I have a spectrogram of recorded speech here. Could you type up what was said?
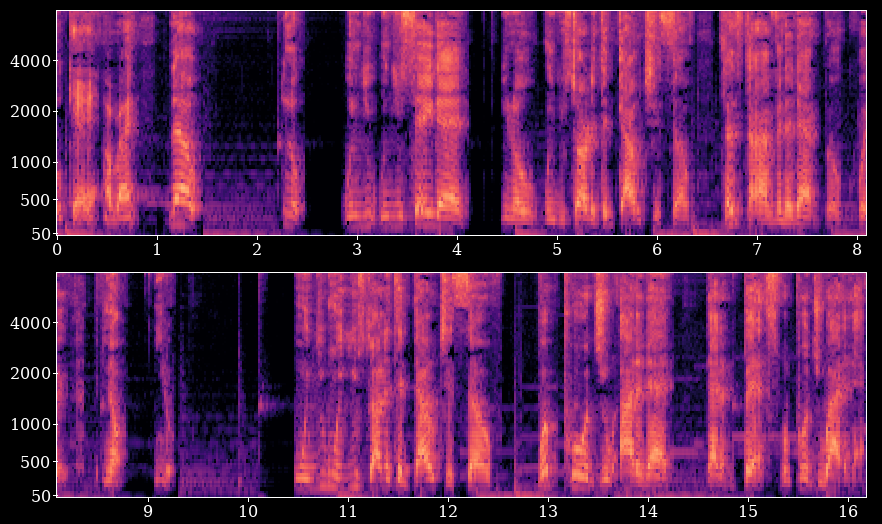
Okay, all right. Now, you know, when you when you say that, you know, when you started to doubt yourself, let's dive into that real quick. You know, you know, when you when you started to doubt yourself, what pulled you out of that that abyss? What pulled you out of that?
